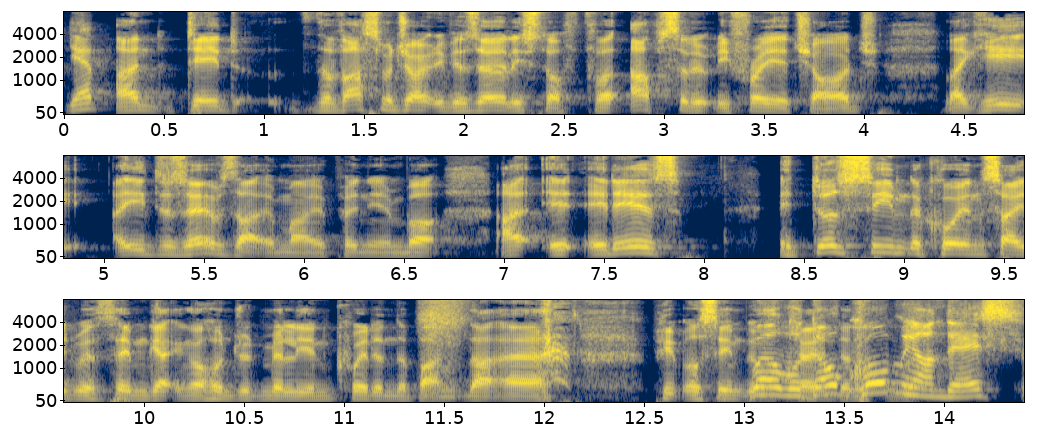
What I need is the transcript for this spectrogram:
Yep. And did the vast majority of his early stuff for absolutely free of charge. Like he he deserves that, in my opinion. But uh, it, it is. It does seem to coincide with him getting a hundred million quid in the bank. That uh, people seem to. Well, well, don't quote me bit. on this,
